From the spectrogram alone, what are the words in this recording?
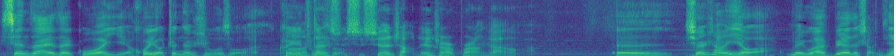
现在在国外也会有侦探事务所可以但是悬悬赏这个事儿不让干了吧？嗯，悬赏也有啊，美国 FBI 的赏金，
